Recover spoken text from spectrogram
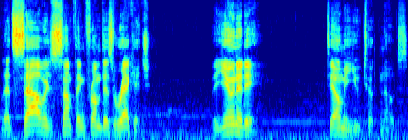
let's salvage something from this wreckage. The Unity. Tell me you took notes.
